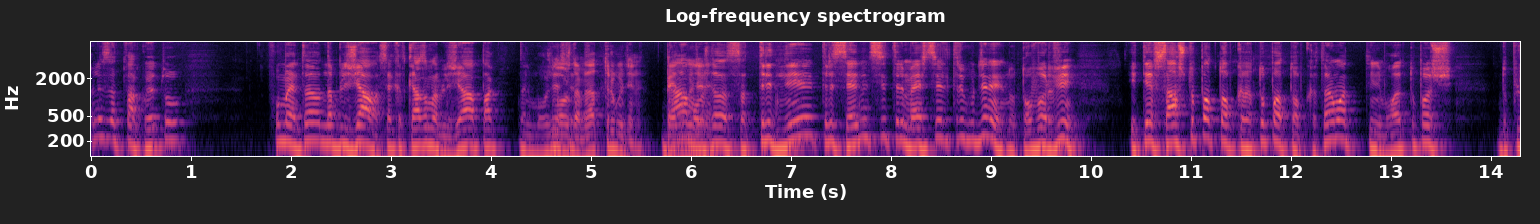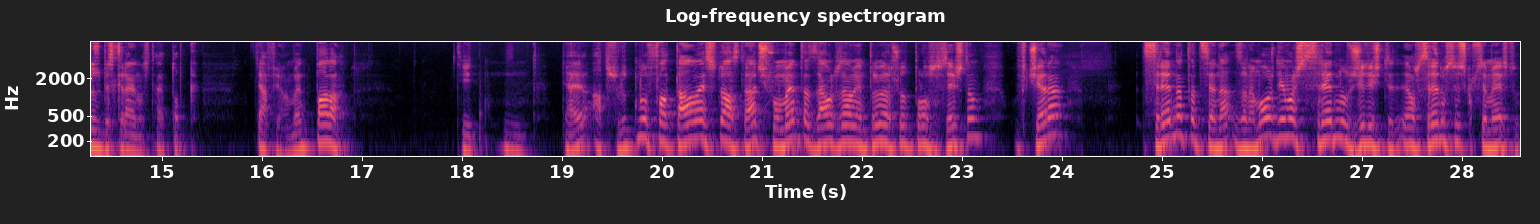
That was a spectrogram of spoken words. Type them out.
Нали, за това, което в момента наближава. Сега като казвам наближава, пак нали, може, Може след- да минат 3 години. 5 Да, години. може да са 3 дни, 3 седмици, 3 месеца или 3 години, но то върви. И те в САЩ тупат топката, тупат топката, ама ти не може да тупаш до плюс безкрайност тази топка. Тя в един момент пада. Ти, тя е абсолютно фатална ситуация. Значи в момента, знам, че знам един пример, защото просто сещам, вчера средната цена, за да можеш да имаш средно жилище, едно средно всичко семейство,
